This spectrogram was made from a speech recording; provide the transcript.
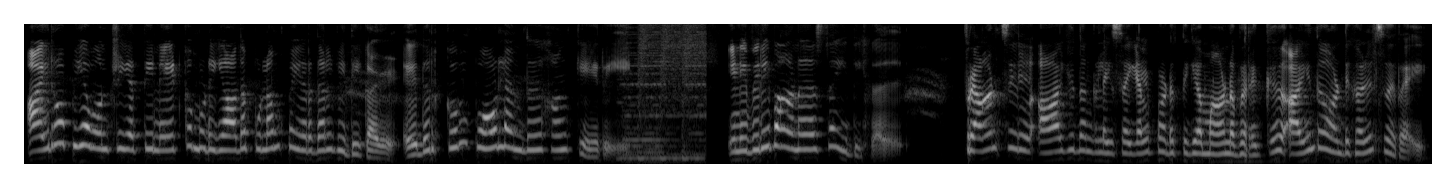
ஐரோப்பிய ஒன்றியத்தின் ஏற்க முடியாத புலம்பெயர்தல் விதிகள் எதிர்க்கும் போலந்து ஹங்கேரி. இனி விரிவான செய்திகள். பிரான்சில் ஆயுதங்களை செயல்படுத்திய மாணவருக்கு ஐந்து ஆண்டுகள் சிறை.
